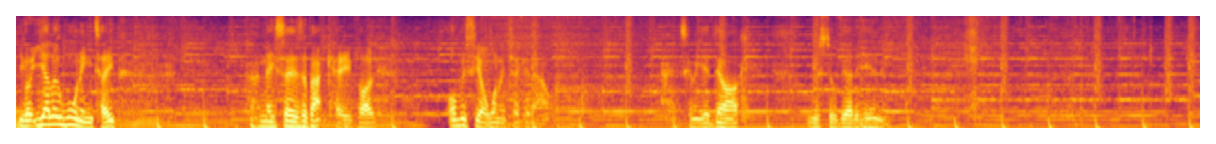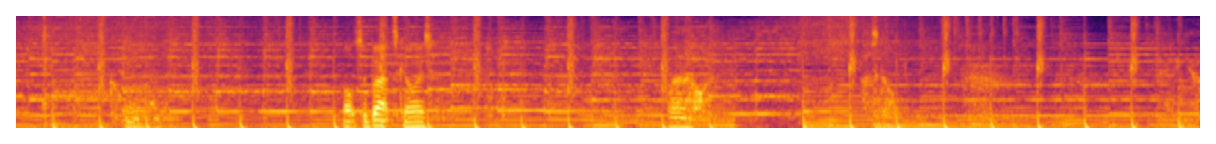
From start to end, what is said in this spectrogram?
You've got yellow warning tape, and they say there's a bat cave. Like, obviously, I want to check it out. It's going to get dark. You'll still be able to hear me. Lots of bats, guys. Wow. That's cool. There we go.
